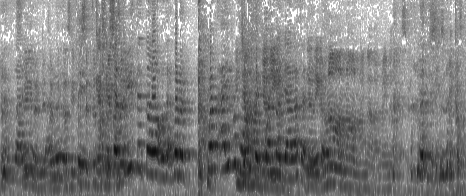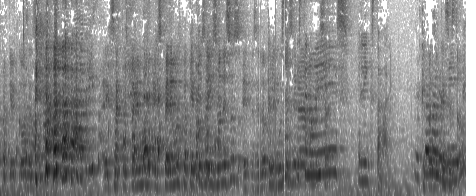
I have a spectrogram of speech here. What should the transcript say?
Sí, la neta, neta, sí. Pues entonces, ¿por qué pasa? triste todo. O sea, bueno, ¿y cuán- hay rumores ya, de ya cuándo ya va a salir. no, no, no hay nada, no hay nada. Sí, sí, pasa cualquier cosa. sí. Exacto, esperemos, esperemos cualquier cosa y son esos, eh, pues es lo que le gusta hacer a- Este a no es. El link está mal. ¿Qué Está pasa? ¿Qué es esto? link.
